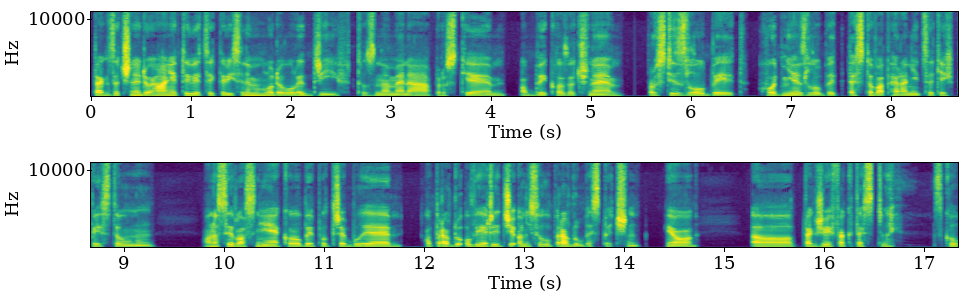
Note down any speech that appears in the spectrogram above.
tak začne dohánět ty věci, které si nemohlo dovolit dřív. To znamená prostě obvykle začne prostě zlobit, hodně zlobit, testovat hranice těch pěstounů. Ono si vlastně jako by potřebuje opravdu ověřit, že oni jsou opravdu bezpeční, jo. Uh, takže fakt testuje, zkou,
